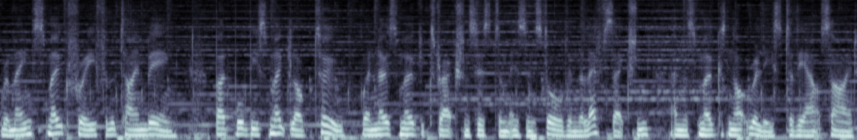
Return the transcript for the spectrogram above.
remains smoke-free for the time being, but will be smoke logged too when no smoke extraction system is installed in the left section and the smoke is not released to the outside.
